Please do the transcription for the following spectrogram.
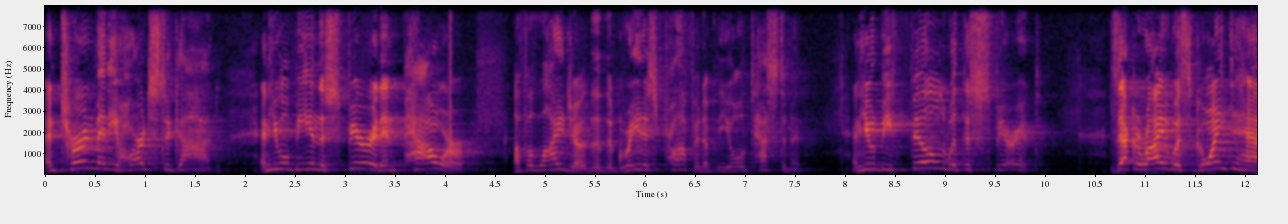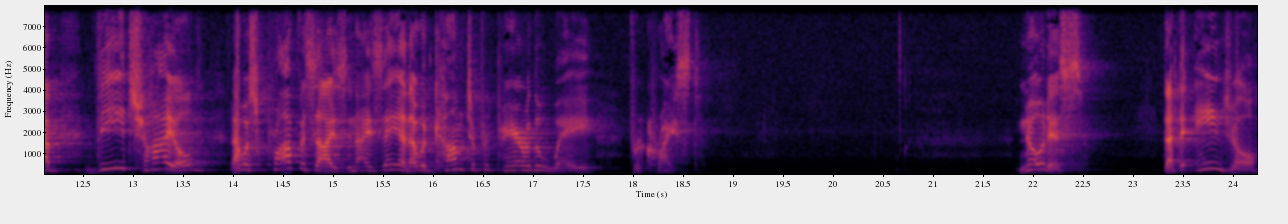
and turn many hearts to God. And he will be in the spirit and power of Elijah, the, the greatest prophet of the Old Testament. And he would be filled with the Spirit. Zechariah was going to have the child that was prophesied in Isaiah that would come to prepare the way for Christ. Notice that the angel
